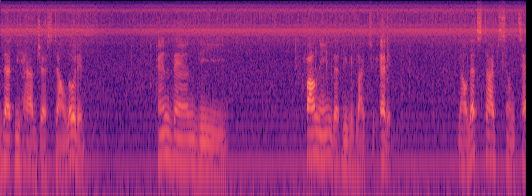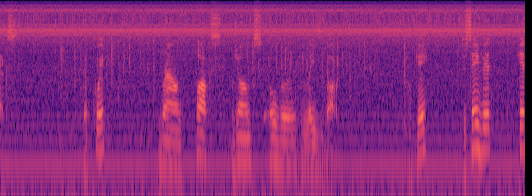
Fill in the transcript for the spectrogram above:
that we have just downloaded. And then the file name that we would like to edit. Now let's type some text. The quick brown fox jumps over the lazy dog. Okay? To save it hit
